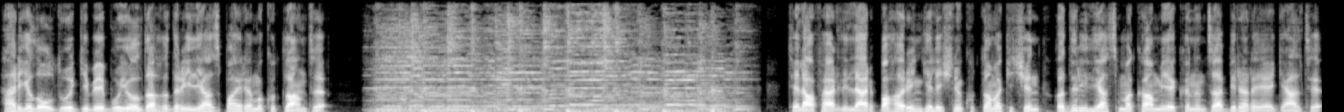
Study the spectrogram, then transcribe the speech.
Her yıl olduğu gibi bu yılda Hıdır İlyas Bayramı kutlandı. Telaferliler baharın gelişini kutlamak için Hıdır İlyas makamı yakınında bir araya geldi.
